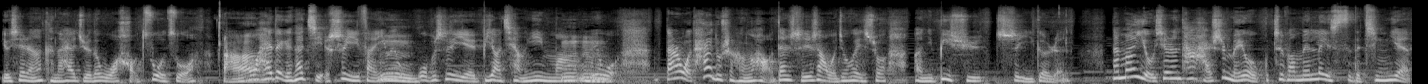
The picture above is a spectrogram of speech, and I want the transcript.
有些人可能还觉得我好做作啊我还得给他解释一番，因为嗯我不是也比较强硬吗？因为我当然我态度是很好，但实际上我就会说，啊、你必须是一个人。那么有些人他还是没有这方面类似的经验，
